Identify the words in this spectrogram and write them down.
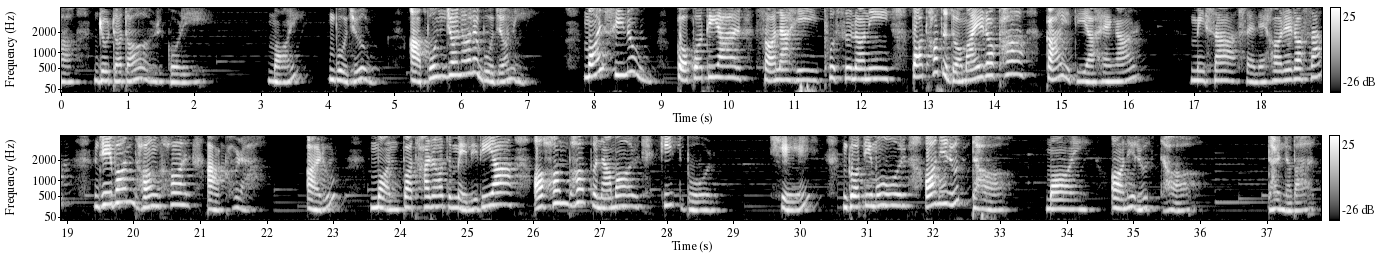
দ্ৰুততৰ কৰি। মই বুজো আপোনজনৰ বুজনি। মই চিনো কপতীয়াৰ চলাহী ফুচুলনি পথত দমাই ৰখা কাই দিয়া হেঙাৰ। মিছা চেনেহৰে ৰচা জীৱন ধ্বংসৰ আখৰা। আৰু মন পথাৰত মেলি দিয়া অসম্ভৱ নামৰ কীটবোৰ সেয়ে গতি মোৰ অনিৰুদ্ধ মই অনিৰুদ্ধ। ধন্যবাদ।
